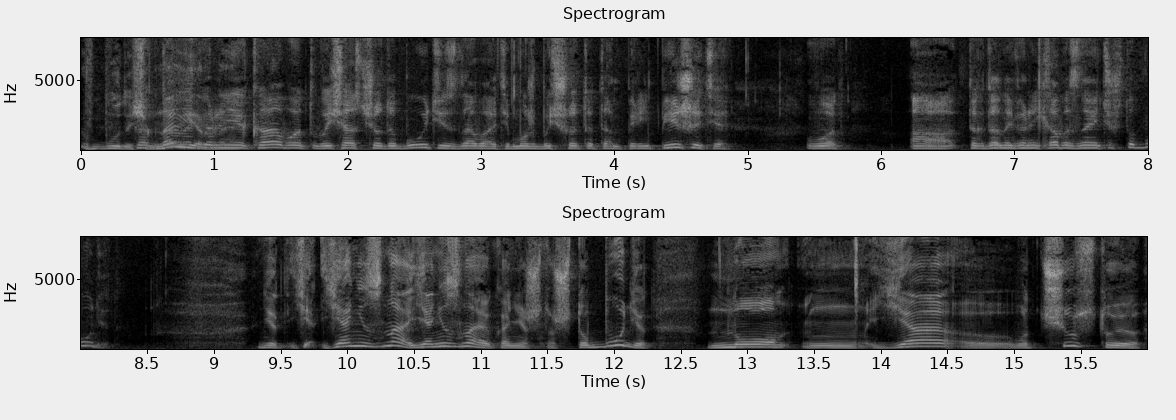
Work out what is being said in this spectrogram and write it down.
в будущем, Тогда наверное. наверняка вот вы сейчас что-то будете издавать, и, может быть, что-то там перепишете, вот, а тогда наверняка вы знаете, что будет. Нет, я, я не знаю, я не знаю, конечно, что будет, но я э, вот чувствую,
